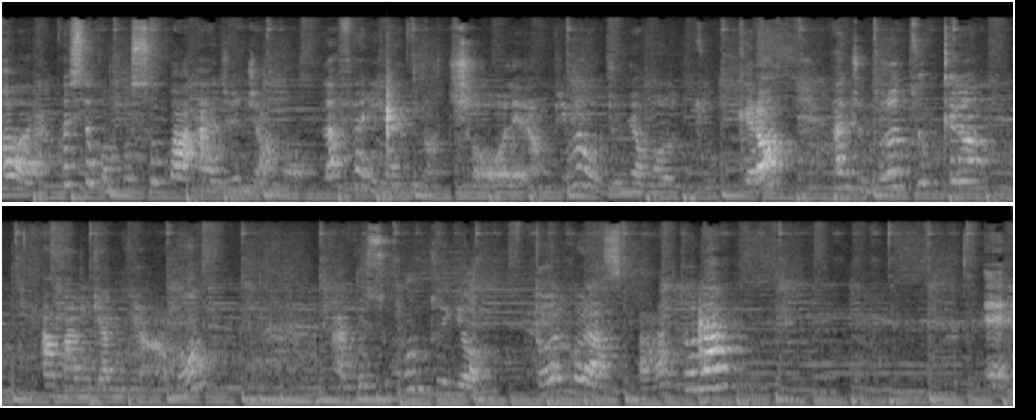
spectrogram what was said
Ora, a questo composto qua aggiungiamo la farina di nocciole, no, prima aggiungiamo lo zucchero, aggiunto lo zucchero, amalgamiamo, a questo punto io tolgo la spatola e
